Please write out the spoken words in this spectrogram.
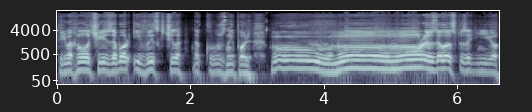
перемахнула через забор и выскочила на крузное поле. «Му! Му! Му!» раздалось позади нее.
